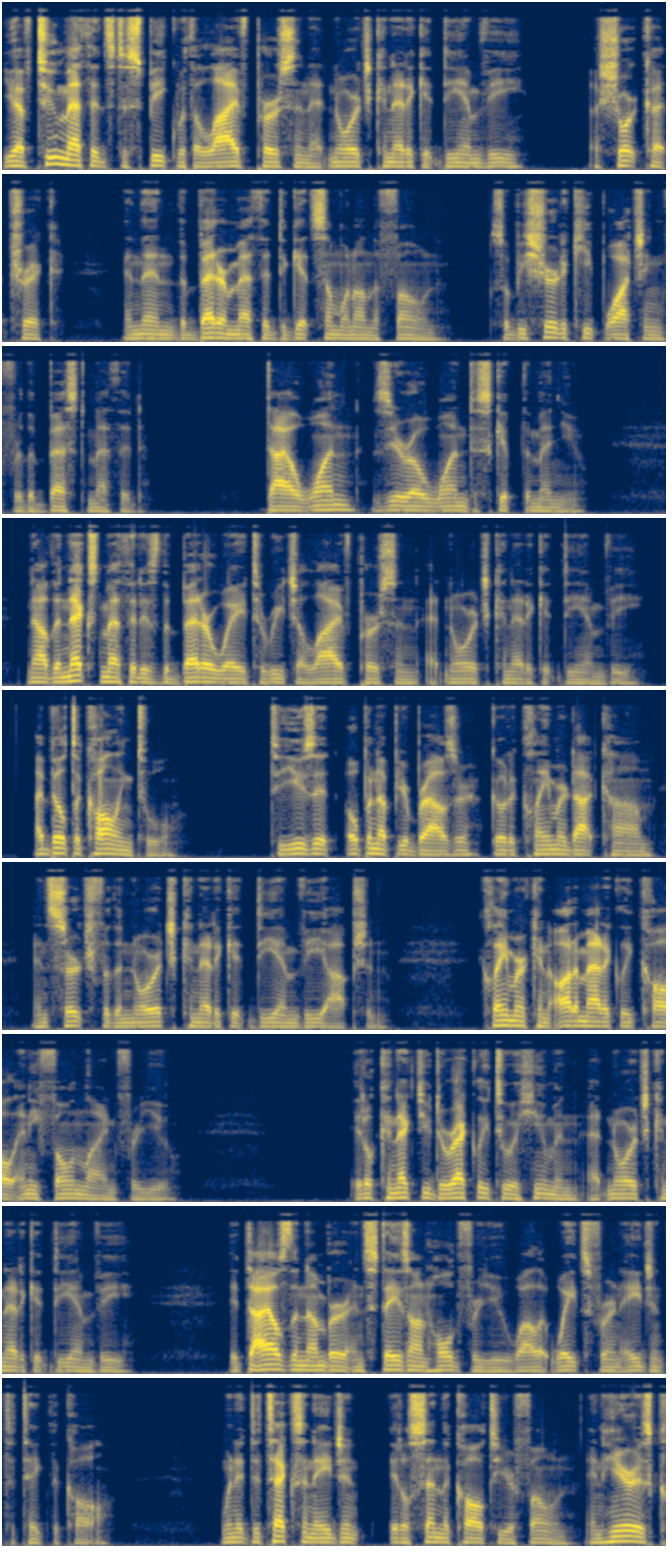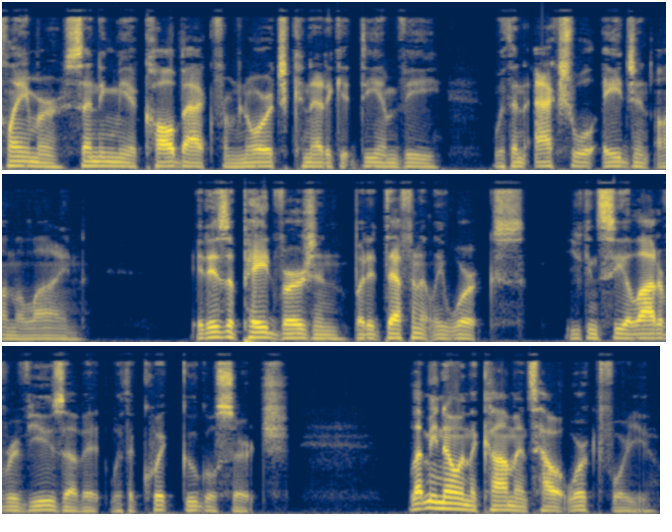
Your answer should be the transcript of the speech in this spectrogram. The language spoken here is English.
You have two methods to speak with a live person at Norwich, Connecticut DMV a shortcut trick, and then the better method to get someone on the phone. So be sure to keep watching for the best method. Dial 101 to skip the menu. Now, the next method is the better way to reach a live person at Norwich, Connecticut DMV. I built a calling tool. To use it, open up your browser, go to claimyr.com, and search for the Norwich, Connecticut DMV option. Claimyr can automatically call any phone line for you. It'll connect you directly to a human at Norwich, Connecticut DMV. It dials the number and stays on hold for you while it waits for an agent to take the call. When it detects an agent, it'll send the call to your phone. And here is Claimyr sending me a call back from Norwich, Connecticut DMV with an actual agent on the line. It is a paid version, but it definitely works. You can see a lot of reviews of it with a quick Google search. Let me know in the comments how it worked for you.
